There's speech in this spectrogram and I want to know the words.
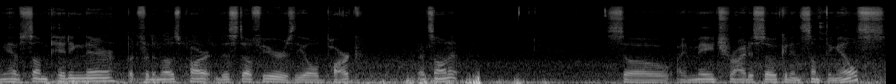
we have some pitting there, but for the most part, this stuff here is the old park that's on it. So I may try to soak it in something else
